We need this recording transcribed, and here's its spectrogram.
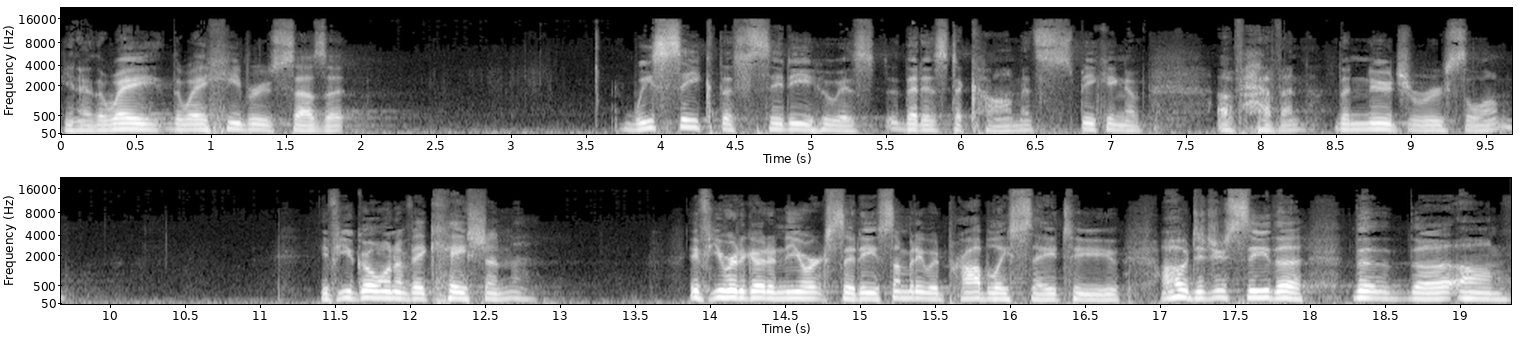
You know, the way, the way Hebrews says it, we seek the city who is, that is to come. It's speaking of of heaven, the New Jerusalem. If you go on a vacation, if you were to go to New York City, somebody would probably say to you, "Oh, did you see the the the um,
